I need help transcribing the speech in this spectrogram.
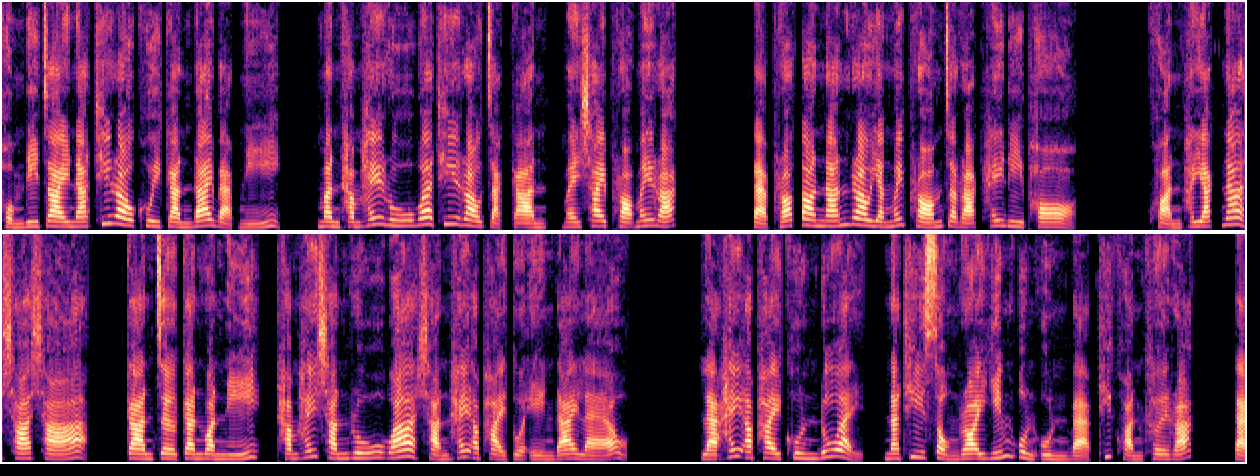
ผมดีใจนะที่เราคุยกันได้แบบนี้ มันทำให้รู้ว่าที่เราจากกันไม่ใช่เพราะไม่รัก แต่เพราะตอนนั้นเรายังไม่พร้อมจะรักให้ดีพอ ขวัญพยักหน้าช้าๆ การเจอกันวันนี้ทำให้ฉันรู้ว่าฉันให้อภัยตัวเองได้แล้ว และให้อภัยคุณด้วย นาทีส่งรอยยิ้มอุ่นๆ แบบที่ขวัญเคยรัก แต่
